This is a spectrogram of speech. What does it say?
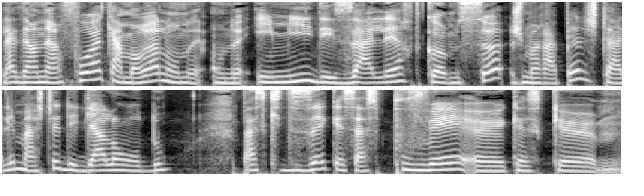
la dernière fois qu'à Montréal, on a, émis des alertes comme ça, je me rappelle, j'étais allée m'acheter des galons d'eau parce qu'il disait que ça se pouvait euh, que, hum,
